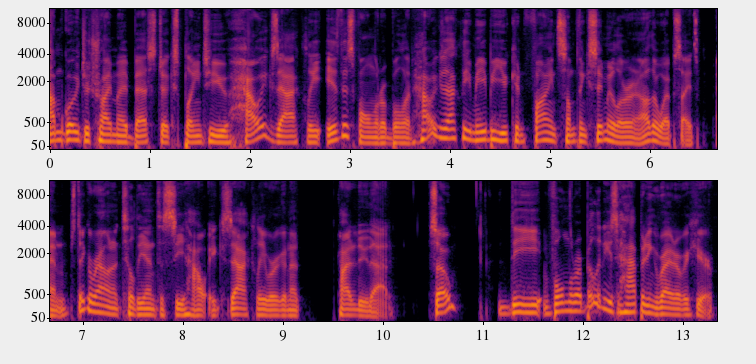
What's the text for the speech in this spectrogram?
I'm going to try my best to explain to you how exactly is this vulnerable and how exactly maybe you can find something similar in other websites. And stick around until the end to see how exactly we're going to try to do that. So the vulnerability is happening right over here.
